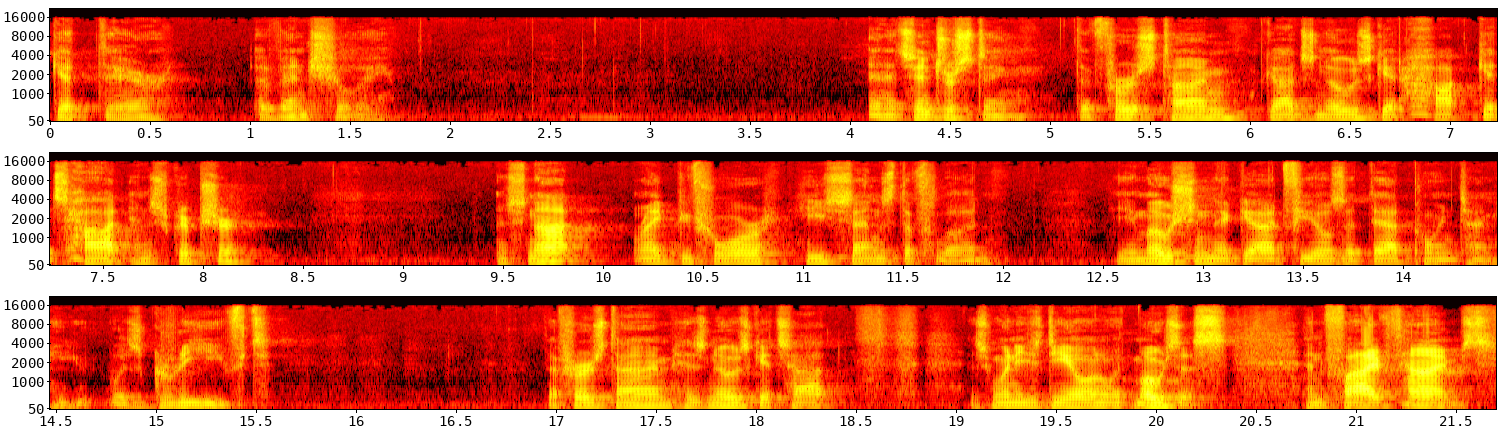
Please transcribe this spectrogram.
get there eventually. And it's interesting. The first time God's nose get hot, gets hot in Scripture, it's not right before he sends the flood. The emotion that God feels at that point in time, he was grieved. The first time his nose gets hot is when he's dealing with Moses. And five times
